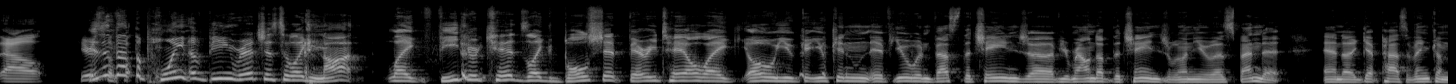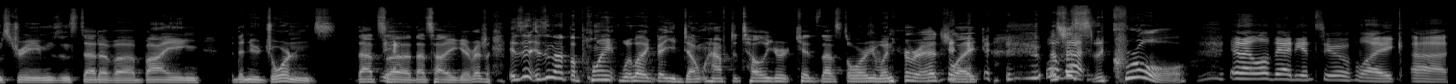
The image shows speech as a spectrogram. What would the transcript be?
Now, here's Isn't the that the point of being rich is to like not like feed your kids like bullshit fairy tale like oh you you can if you invest the change uh, if you round up the change when you uh, spend it and uh, get passive income streams instead of uh, buying the new Jordans that's Yeah. uh that's how you get rich isn't isn't that the point where like that you don't have to tell your kids that story when you're rich like well, that's that- just cruel and I love the idea too of like, uh,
